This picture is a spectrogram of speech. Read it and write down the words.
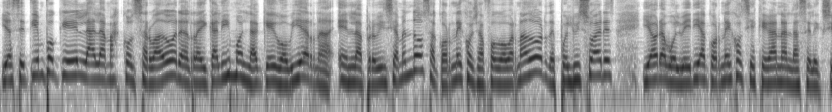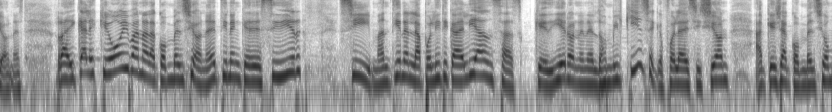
y hace tiempo que la ala más conservadora del radicalismo es la que gobierna en la provincia de Mendoza. Cornejo ya fue gobernador, después Luis Suárez, y ahora volvería a Cornejo si es que ganan las elecciones. Radicales que hoy van a la convención, ¿eh? tienen que decidir si mantienen la política de alianzas que dieron en el 2015, que fue la decisión, aquella convención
